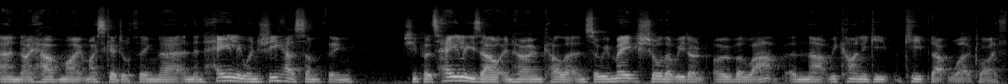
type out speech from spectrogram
and I have my, my schedule thing there. And then Hailey, when she has something, she puts Hailey's out in her own color. And so we make sure that we don't overlap and that we kind of keep, keep that work life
